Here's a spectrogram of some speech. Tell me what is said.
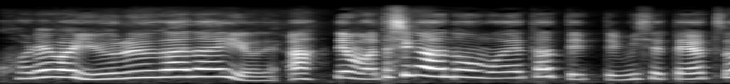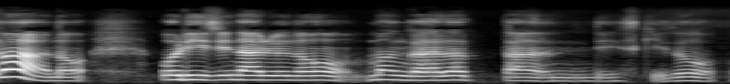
これは揺るがないよね。あ、でも私があの、燃えたって言って見せたやつは、あの、オリジナルの漫画だったんですけど、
